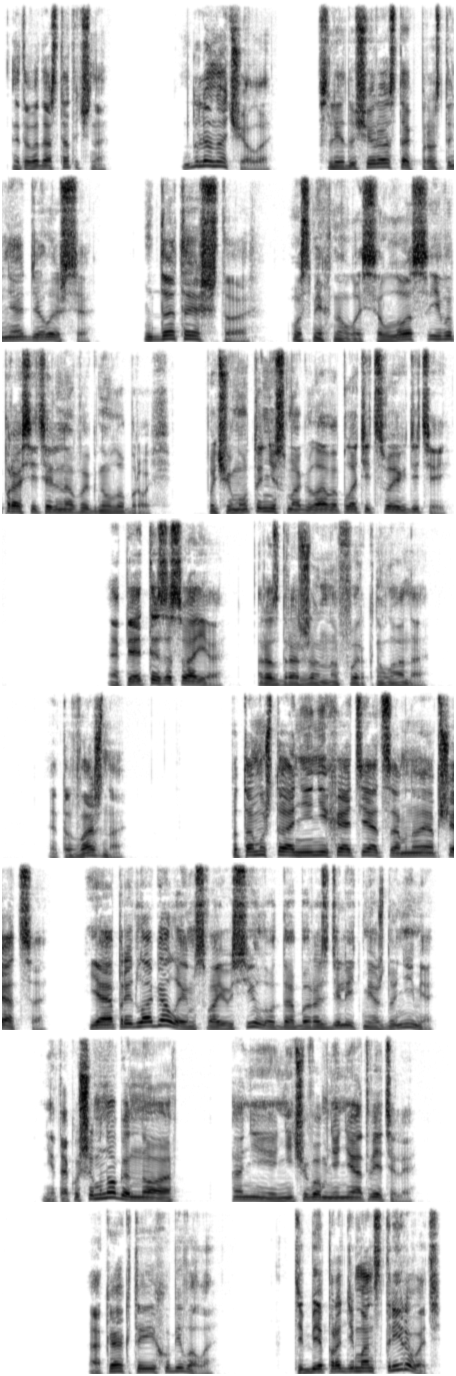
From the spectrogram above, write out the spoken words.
Этого достаточно?» «Для начала. В следующий раз так просто не отделаешься». «Да ты что?» — усмехнулась Лос и вопросительно выгнула бровь. «Почему ты не смогла воплотить своих детей?» «Опять ты за свое?» — раздраженно фыркнула она. «Это важно?» «Потому что они не хотят со мной общаться. Я предлагала им свою силу, дабы разделить между ними. Не так уж и много, но они ничего мне не ответили. А как ты их убивала? Тебе продемонстрировать?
